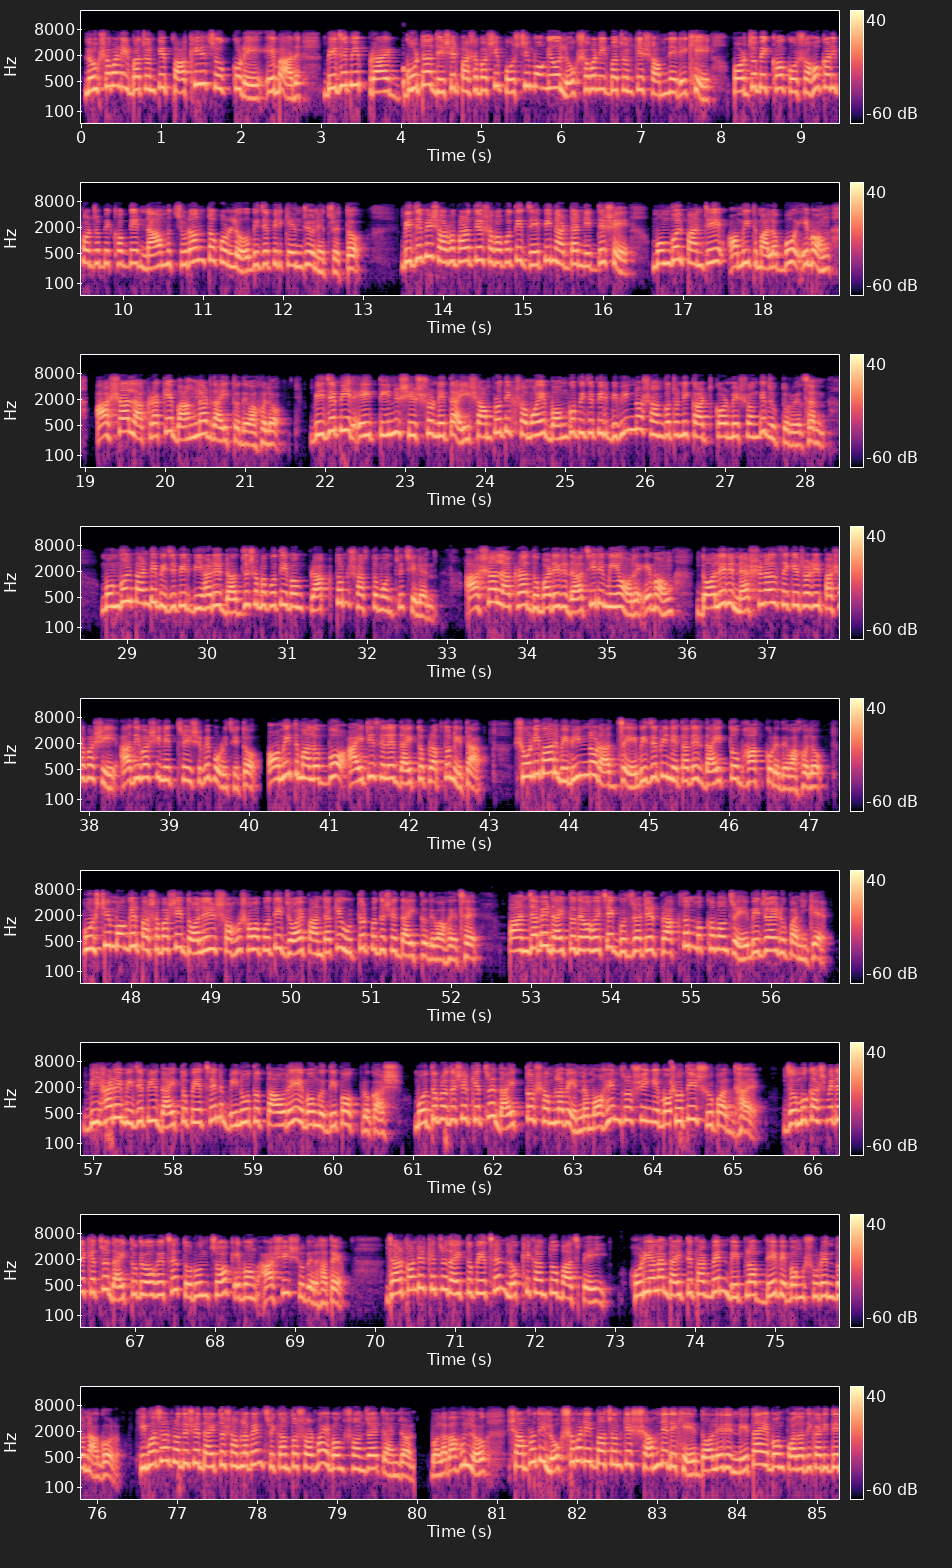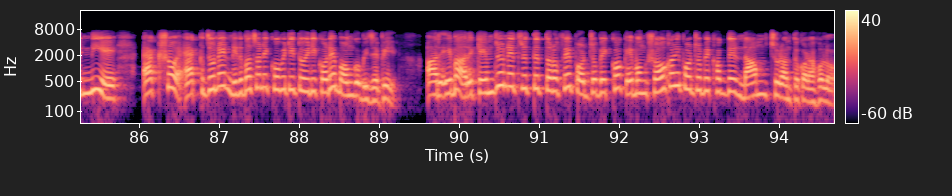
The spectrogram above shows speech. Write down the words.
লোকসভা নির্বাচনকে পাখির চোখ করে এবার বিজেপি প্রায় গোটা দেশের পাশাপাশি পশ্চিমবঙ্গেও লোকসভা নির্বাচনকে সামনে রেখে পর্যবেক্ষক ও সহকারী পর্যবেক্ষকদের নাম চূড়ান্ত করল বিজেপির কেন্দ্রীয় নেতৃত্ব। বিজেপির সর্বভারতীয় সভাপতি জেপি নাড্ডার নির্দেশে মঙ্গল পাণ্ডে, অমিত মালব্য এবং আশা লাকড়াকে বাংলার দায়িত্ব দেওয়া হলো। বিজেপির এই তিন শীর্ষ নেতাই সাম্প্রতিক সময়ে বঙ্গ বিজেপির বিভিন্ন সাংগঠনিক কাজকর্মের সঙ্গে যুক্ত রয়েছেন। মঙ্গল পাণ্ডে বিজেপির বিহারের রাজ্য সভাপতি এবং প্রাক্তন স্বাস্থ্যমন্ত্রী ছিলেন। আশা লাকড়া দুবারের রাঁচির মেয়র এবং দলের ন্যাশনাল সেক্রেটারির পাশাপাশি আদিবাসী নেত্রী হিসেবে পরিচিত। অমিত মালব্য আইটি সেলের দায়িত্বপ্রাপ্ত নেতা। শনিবার বিভিন্ন রাজ্যে বিজেপি নেতাদের দায়িত্ব ভাগ করে দেওয়া হলো। পশ্চিমবঙ্গের পাশাপাশি দলের সহসভাপতি জয় পান্ডাকে উত্তরপ্রদেশের দায়িত্ব দেওয়া হয়েছে। পাঞ্জাবের দায়িত্ব দেওয়া হয়েছে গুজরাটের প্রাক্তন মুখ্যমন্ত্রী বিজয় রূপানীকে। বিহারে বিজেপির দায়িত্ব পেয়েছেন বিনোদ তাওরে এবং দীপক প্রকাশ। মধ্যপ্রদেশের ক্ষেত্রে দায়িত্ব সামলাবেন মহেন্দ্র সিং এবং সতীশ উপাধ্যায় জম্মু কাশ্মীরের ক্ষেত্রে দায়িত্ব দেওয়া হয়েছে তরুণ চক এবং আশিস সুদের হাতে। ঝাড়খণ্ডের ক্ষেত্রে দায়িত্ব পেয়েছেন লক্ষ্মীকান্ত বাজপেয়ী। হরিয়ানার দায়িত্বে থাকবেন বিপ্লব দেব এবং সুরেন্দ্র নাগর হিমাচল প্রদেশের দায়িত্ব সামলাবেন শ্রীকান্ত শর্মা এবং সঞ্জয় ট্যান্ডন। বলা বাহুল্য সম্প্রতি লোকসভা নির্বাচনকে সামনে রেখে দলের নেতা এবং পদাধিকারীদের নিয়ে একশো একজনের নির্বাচনী কমিটি তৈরি করে বঙ্গ বিজেপি। আর এবার কেন্দ্রীয় নেতৃত্বের তরফে পর্যবেক্ষক এবং সহকারী পর্যবেক্ষকদের নাম চূড়ান্ত করা হলো।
